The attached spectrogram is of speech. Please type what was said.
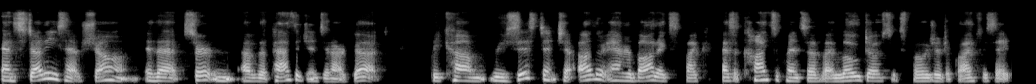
And studies have shown that certain of the pathogens in our gut become resistant to other antibiotics by, as a consequence of a low dose exposure to glyphosate.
